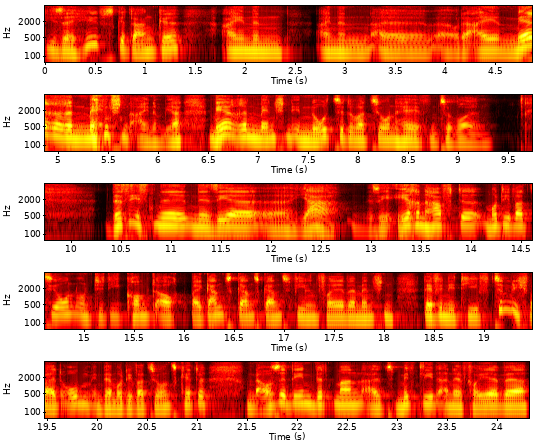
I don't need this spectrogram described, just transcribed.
dieser Hilfsgedanke, einen einen äh, oder ein, mehreren Menschen einem, ja, mehreren Menschen in Notsituationen helfen zu wollen. Das ist eine, eine sehr, äh, ja, eine sehr ehrenhafte Motivation und die kommt auch bei ganz, ganz, ganz vielen Feuerwehrmenschen definitiv ziemlich weit oben in der Motivationskette. Und außerdem wird man als Mitglied einer Feuerwehr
